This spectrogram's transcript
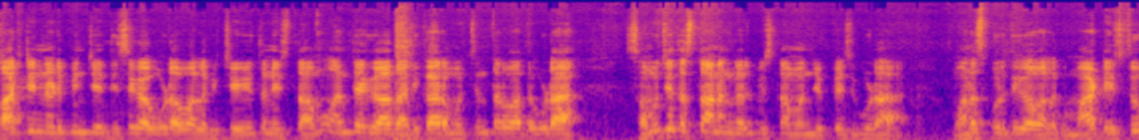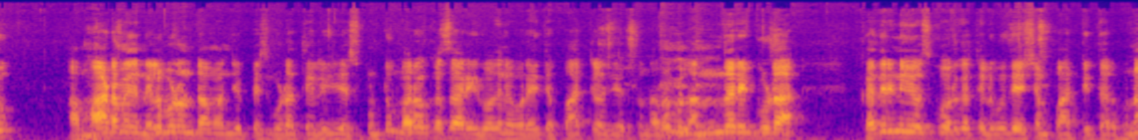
పార్టీని నడిపించే దిశగా కూడా వాళ్ళకి చేయూతనిస్తాము. అంతేకాదు అధికారం వచ్చిన తర్వాత కూడా సముచిత స్థానం కల్పిస్తామని చెప్పేసి కూడా మనస్ఫూర్తిగా వాళ్ళకి మాటిస్తూ ఆ మాట మీద నిలబడి ఉంటామని చెప్పేసి కూడా తెలియజేసుకుంటూ మరొకసారి ఈ రోజున ఎవరైతే పార్టీలో చేరుతున్నారో వీళ్ళందరికీ కూడా కదిరి నియోజకవర్గ తెలుగుదేశం పార్టీ తరఫున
